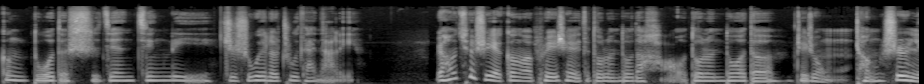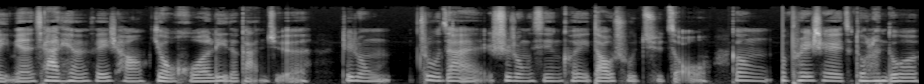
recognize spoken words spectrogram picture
更多的时间精力，只是为了住在那里。然后确实也更 appreciate 多伦多的好，多伦多的这种城市里面夏天非常有活力的感觉，这种住在市中心可以到处去走，更 appreciate 多伦多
